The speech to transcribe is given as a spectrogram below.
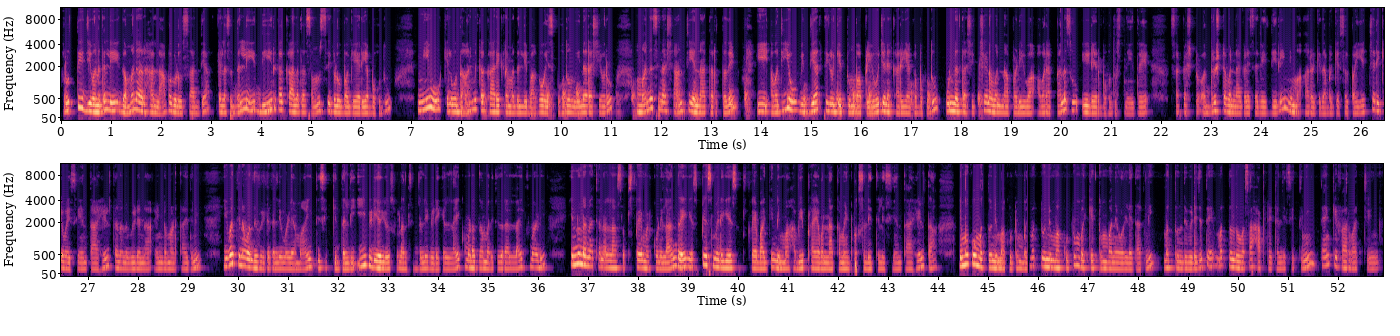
ವೃತ್ತಿ ಜೀವನದಲ್ಲಿ ಗಮನಾರ್ಹ ಲಾಭಗಳು ಸಾಧ್ಯ. ಕೆಲಸದಲ್ಲಿ ದೀರ್ಘಕಾಲದ ಸಮಸ್ಯೆಗಳು ಬಗೆಹರಿಯಬಹುದು. ನೀವು ಕೆಲವು ಧಾರ್ಮಿಕ ಕಾರ್ಯಕ್ರಮದಲ್ಲಿ ಭಾಗವಹಿಸಬಹುದು. ಮೀನರಾಶಿಯವರು ಮನಸ್ಸಿನ ಶಾಂತಿಯನ್ನು ತರುತ್ತದೆ. ಈ ಅವಧಿಯು ವಿದ್ಯಾರ್ಥಿಗಳಿಗೆ ತುಂಬ ಪ್ರಯೋಜನಕಾರಿಯಾಗಬಹುದು. ಉನ್ನತ ಶಿಕ್ಷಣವನ್ನು ಪಡೆಯುವ ಅವರ ಕನಸು ಈಡೇರಬಹುದು ಸ್ನೇಹಿತರೆ. ಸಾಕಷ್ಟು ಅದೃಷ್ಟವನ್ನು ಗಳಿಸಲಿದ್ದೀರಿ ನಿಮ್ಮ ಆರೋಗ್ಯದ ಬಗ್ಗೆ ಸ್ವಲ್ಪ ಎಚ್ಚರಿಕೆ ವಹಿಸಿ ಅಂತ ಹೇಳ್ತಾ ನಾನು ವೀಡಿಯೋನ ಎಂಡ್ ಮಾಡ್ತಾ ಇದ್ದೀನಿ. ಇವತ್ತಿನ ಒಂದು ವಿಡಿಯೋದಲ್ಲಿ ಒಳ್ಳೆಯ ಮಾಹಿತಿ ಸಿಕ್ಕಿದ್ದಲ್ಲಿ ಈ ವಿಡಿಯೋ ಯೂಸ್ಫುಲ್ ಅನಿಸಿದ್ದಲ್ಲಿ ವಿಡಿಯೋಗೆ ಲೈಕ್ ಮಾಡೋದನ್ನ ಮರಿತಿದ್ರೆ ಲೈಕ್ ಮಾಡಿ. ಇನ್ನೂ ನನ್ನ ಚಾನಲ್ನ ಸಬ್ಸ್ಕ್ರೈಬ್ ಮಾಡ್ಕೊಂಡಿಲ್ಲ ಅಂದರೆ ಎಸ್ ಪಿ ಎಸ್ ಮೀಡಿಗೆ ಸಬ್ಸ್ಕ್ರೈಬ್ ಆಗಿ ನಿಮ್ಮ ಅಭಿಪ್ರಾಯವನ್ನು ಕಮೆಂಟ್ ಬಾಕ್ಸಲ್ಲಿ ತಿಳಿಸಿ ಅಂತ ಹೇಳ್ತಾ, ನಿಮಗೂ ಮತ್ತು ನಿಮ್ಮ ಕುಟುಂಬ ಮತ್ತು ನಿಮ್ಮ ಕುಟುಂಬಕ್ಕೆ ತುಂಬಾ ಒಳ್ಳೆಯದಾಗಲಿ ಮತ್ತೊಂದು ವಿಡಿಯೋ ಜೊತೆ ಮತ್ತೊಂದು ಹೊಸ ಅಪ್ಡೇಟಲ್ಲಿ ಸಿಗ್ತೀನಿ. Thank you for watching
